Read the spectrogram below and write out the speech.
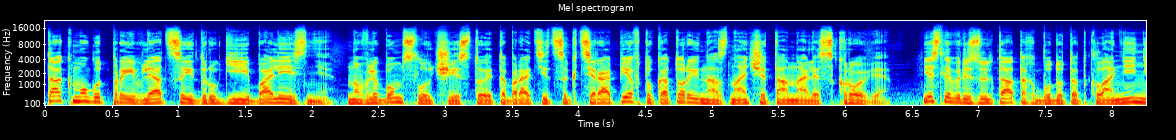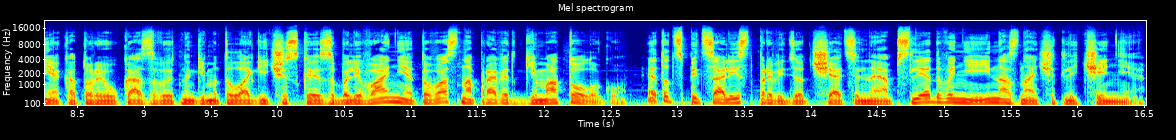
Так могут проявляться и другие болезни, но в любом случае стоит обратиться к терапевту, который назначит анализ крови. Если в результатах будут отклонения, которые указывают на гематологическое заболевание, то вас направят к гематологу. Этот специалист проведет тщательное обследование и назначит лечение.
